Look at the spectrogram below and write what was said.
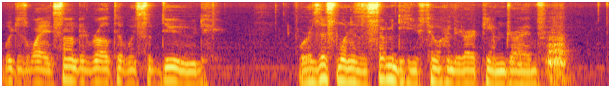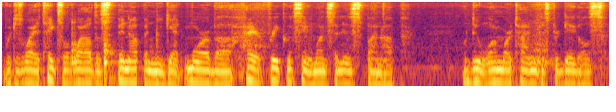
which is why it sounded relatively subdued, whereas this one is a 7200 RPM drive, which is why it takes a while to spin up and you get more of a higher frequency once it is spun up. We'll do it one more time just for giggles.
